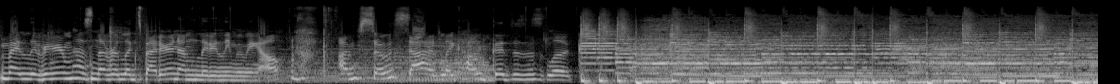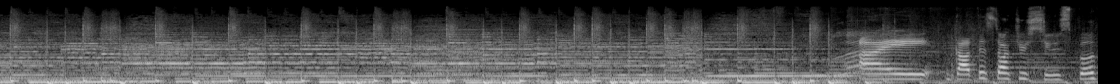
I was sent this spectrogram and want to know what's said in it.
My living room has never looked better and I'm literally moving out. I'm so sad, like how good does this look? I got this Dr. Seuss book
